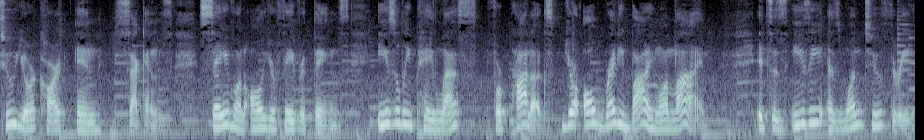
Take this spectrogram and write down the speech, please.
to your cart in seconds. Save on all your favorite things. Easily pay less for products you're already buying online. It's as easy as one, two, three.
